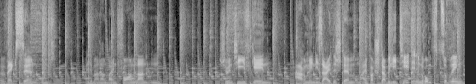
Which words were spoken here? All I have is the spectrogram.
Wechseln und mit dem anderen Bein vorn landen. Schön tief gehen. Arme in die Seite stemmen, um einfach Stabilität in den Rumpf zu bringen.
